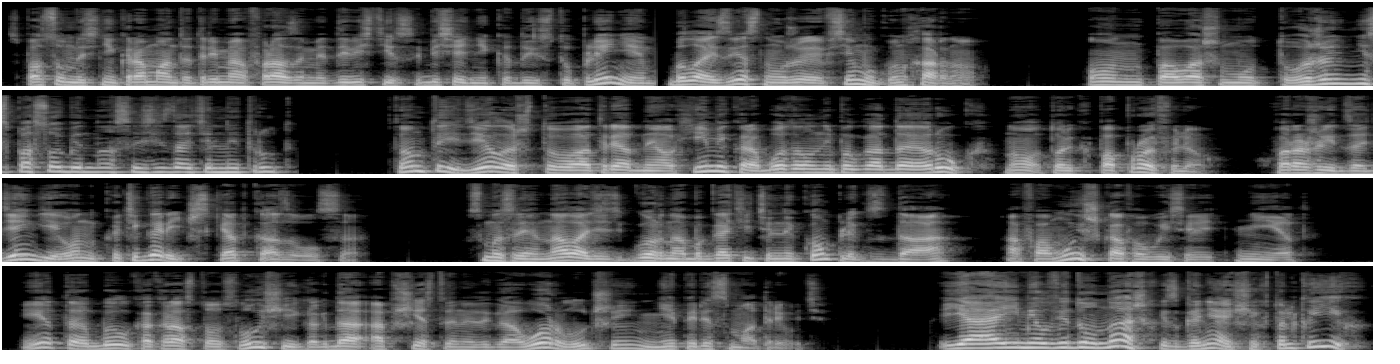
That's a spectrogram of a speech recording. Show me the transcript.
Способность некроманта тремя фразами довести собеседника до иступления была известна уже всему Кунхарну. «Он, по-вашему, тоже не способен на созидательный труд?» В том-то и дело, что отрядный алхимик работал не покладая рук, но только по профилю. Ворожить за деньги он категорически отказывался. В смысле, наладить горно-обогатительный комплекс – да, а Фому из шкафа выселить – нет. И это был как раз тот случай, когда общественный договор лучше не пересматривать. «Я имел в виду наших изгоняющих, только их»,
